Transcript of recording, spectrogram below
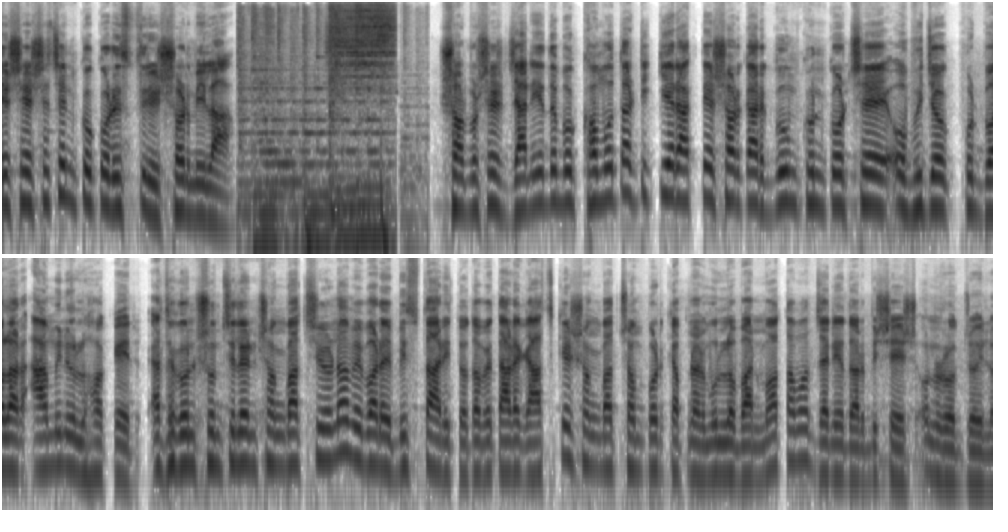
দেশে এসেছেন কোকোর স্ত্রী শর্মিলা। সর্বশেষ জানিয়ে দেব, ক্ষমতা টিকিয়ে রাখতে সরকার গুম খুন করছে অভিযোগ ফুটবলার আমিনুল হকের। এতক্ষণ শুনছিলেন সংবাদ শিরোনাম, এবারে বিস্তারিত। তবে তার আগে আজকের সংবাদ সম্পর্কে আপনার মূল্যবান মতামত জানিয়ে দেওয়ার বিশেষ অনুরোধ রইল।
